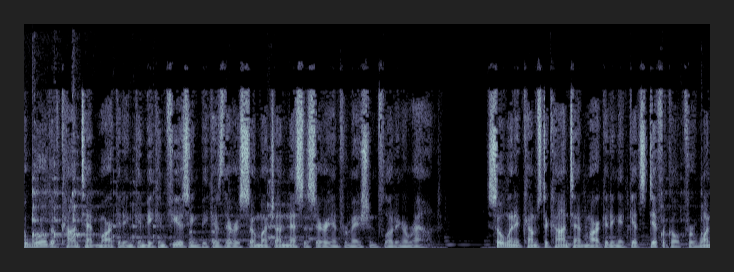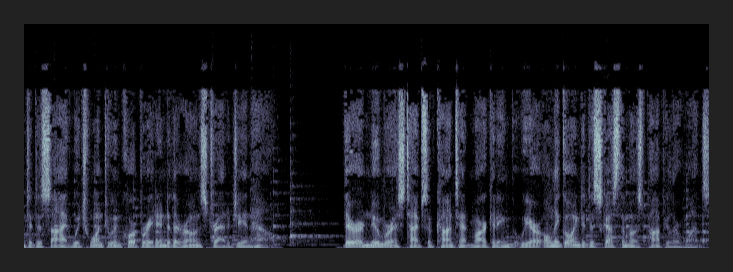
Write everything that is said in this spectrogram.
The world of content marketing can be confusing because there is so much unnecessary information floating around. So, when it comes to content marketing, it gets difficult for one to decide which one to incorporate into their own strategy and how. There are numerous types of content marketing, but we are only going to discuss the most popular ones.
